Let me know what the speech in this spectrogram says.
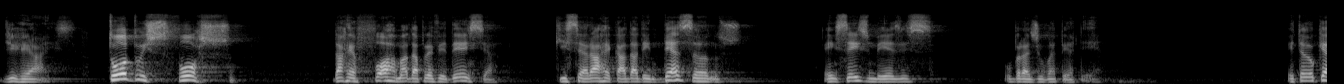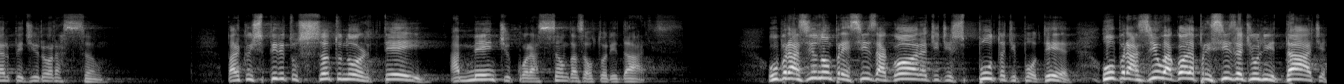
de reais todo o esforço da reforma da Previdência, que será arrecadada em 10 anos, em seis meses, o Brasil vai perder. Então eu quero pedir oração, para que o Espírito Santo norteie a mente e o coração das autoridades. O Brasil não precisa agora de disputa de poder, o Brasil agora precisa de unidade,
